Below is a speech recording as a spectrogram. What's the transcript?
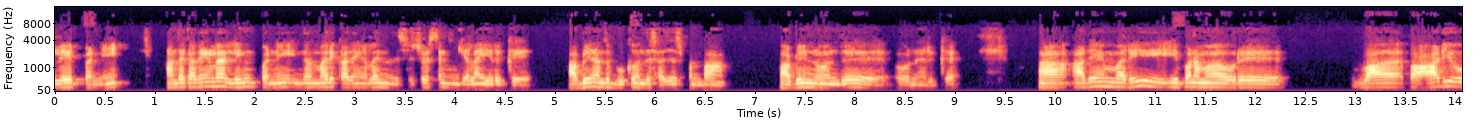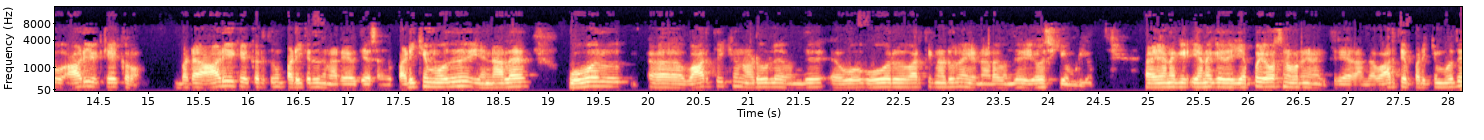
ரிலேட் பண்ணி அந்த கதைங்களாம் லிங்க் பண்ணி இந்த மாதிரி கதைங்கள்லாம் இந்த சுச்சுவேஷன் இங்கெல்லாம் இருக்கு. அப்படின்னு அந்த புக்கு வந்து சஜஸ்ட் பண்ணலாம் அப்படின்னு வந்து ஒண்ணு இருக்கு. அதே மாதிரி இப்போ நம்ம ஒரு வா இப்போ ஆடியோ ஆடியோ கேட்குறோம் பட் ஆடியோ கேட்கறதுக்கும் படிக்கிறதுக்கும் நிறைய வித்தியாசம் இருக்கு. படிக்கும் போது என்னால ஒவ்வொரு வார்த்தைக்கும் நடுவுல வந்து ஒவ்வொரு வார்த்தைக்கு நடுவுல என்னால வந்து யோசிக்க முடியும். எனக்கு எனக்கு இது எப்ப யோசனை வரும்னு எனக்கு தெரியாது. அந்த வார்த்தையை படிக்கும் போது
